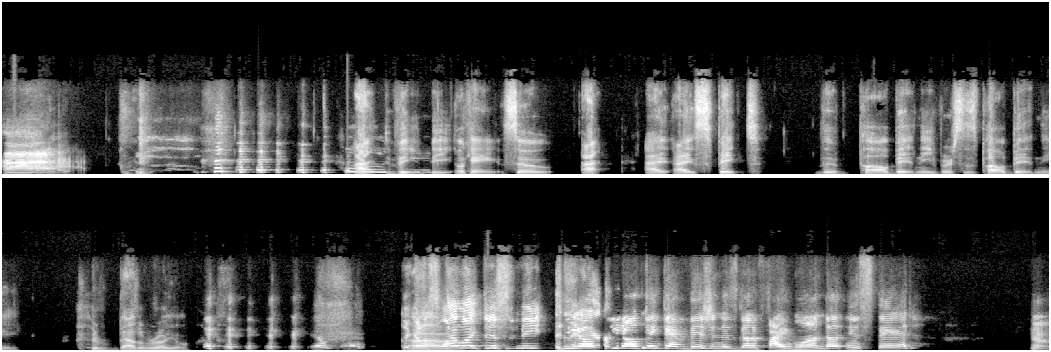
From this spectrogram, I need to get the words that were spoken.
tired. I, the, the okay, so I I I expect the Paul Bettany versus Paul Bettany battle royal. okay. They're gonna uh, fly like this and meet. You don't, you don't think that Vision is gonna fight Wanda instead? No.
